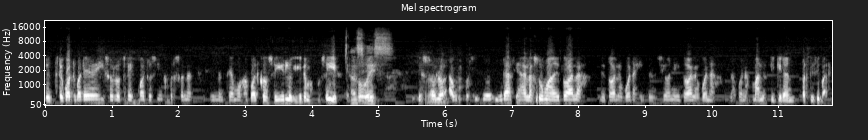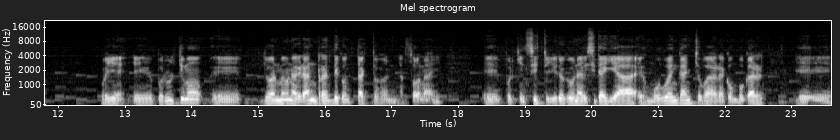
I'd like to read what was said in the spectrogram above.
entre cuatro paredes y solo tres, cuatro, cinco personas difícilmente vamos a poder conseguir lo que queremos conseguir. Así Esto es, es. es solo a propósito y gracias a la suma de todas las todas las buenas intenciones y todas las buenas las buenas manos que quieran participar. Oye, eh, por último, eh, yo armé una gran red de contactos en la zona y eh, porque insisto, yo creo que una visita guiada es un muy buen gancho para convocar eh,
